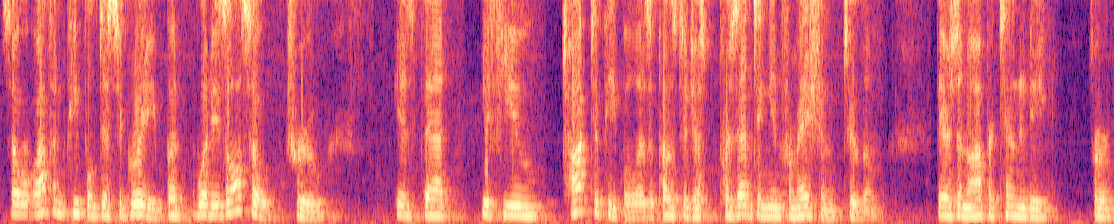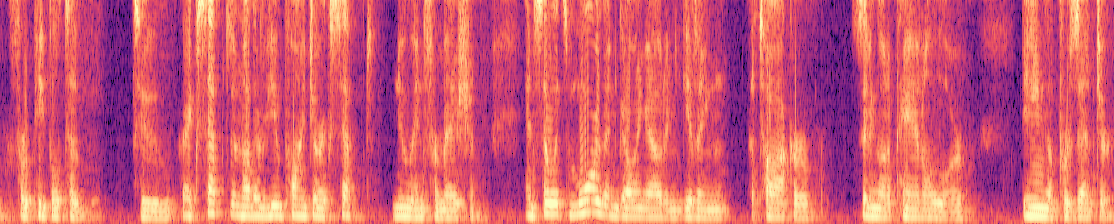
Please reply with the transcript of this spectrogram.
So often people disagree, but what is also true is that if you talk to people as opposed to just presenting information to them, there's an opportunity for, for people to, to accept another viewpoint or accept new information. And so it's more than going out and giving a talk or sitting on a panel or being a presenter.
